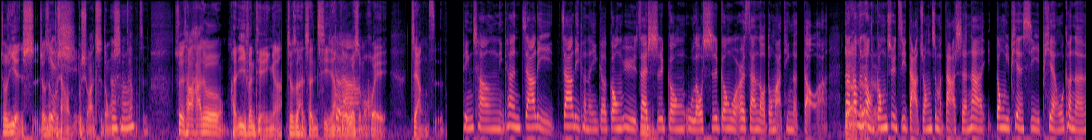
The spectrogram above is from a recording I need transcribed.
就是厌食，就是不想不喜欢吃东西这样子，所以他他就很义愤填膺啊，就是很生气，想说为什么会这样子。平常你看家里家里可能一个公寓在施工，嗯、五楼施工，我二三楼都嘛听得到啊。那他们那种工具机打桩这么大声，那东一片西一片，我可能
